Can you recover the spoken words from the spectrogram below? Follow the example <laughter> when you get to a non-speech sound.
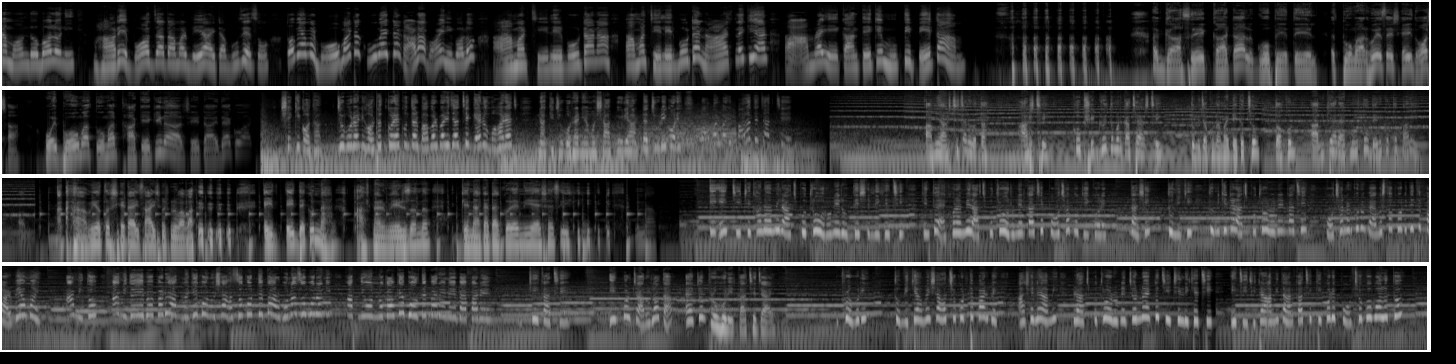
না মন্দ বলনি। হারে বজ্জাত আমার বেয়াইটা বুঝেছ? তবে আমার বৌমাটা খুব একটা খারাপ হয়নি, বলো? আমার ছেলের বউটা না, আমার ছেলের বউটা না আসলে কি আর আমরা এখান থেকে মুক্তি পেতাম? <laughs> গাছে কাটাল গোপে তেল, তোমার হয়েছে সেই দশা। ওই বৌমা তোমার থাকে কি না সেটাই দেখো। সে কি কথা? যুবরানী হঠাৎ করে এখন তার বাবার বাড়ি যাচ্ছে কেন মহারাজ? নাকি যুবরানী আমার সাত নুরি হাটটা চুরি করে বাবার বাড়ি পালাতে চাচ্ছে? আমি আসছি চারুলতা। আসছি। খুব শীঘ্রই তোমার কাছে আসছি। তুমি যখন আমায় ডেকেছ তখন আমি কি আর এক মুহূর্ত দেরি করতে পারি? আমিও তো সেটাই চাই শ্বশুর বাবা। এই এই দেখুন না আপনার মেয়ের জন্য কেনাকাটা করে নিয়ে এসেছি। এই চিঠিখানা আমি রাজপুত্র অরুণের উদ্দেশ্যে লিখেছি, কিন্তু এখন আমি রাজপুত্র অরুণের কাছে পৌঁছাবো কি করে? দাসী, তুমি কি তুমি কি এটা রাজপুত্র অরুণের কাছে পৌঁছানোর কোনো ব্যবস্থা করে দিতে পারবে আমায়? আমি তো আমি তো এ ব্যাপারে আপনাকে কোনো সাহায্য করতে পারব না, যুবরানী। আপনি অন্য কাউকে বলতে পারেন এ ব্যাপারে। ঠিক আছে। এরপর চারুলতা একজন প্রহরীর কাছে যায়। প্রহরী, তুমি কি আমায় সাহায্য করতে পারবে? আসলে আমি রাজপুত্র অরুণের জন্য একটা চিঠি লিখেছি। এই চিঠিটা আমি তার কাছে কি করে পৌঁছবো বলো তো?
